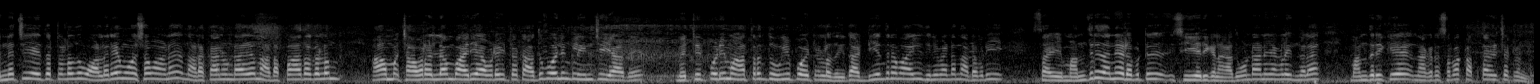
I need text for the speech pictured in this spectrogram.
എൻ എച്ച് ചെയ്തിട്ടുള്ളത് വളരെ മോശമാണ്. നടക്കാനുണ്ടായ നടപ്പാതകളും ആ ചവറെല്ലാം വാരി അവിടെ ഇട്ടിട്ട് അതുപോലും ക്ലീൻ ചെയ്യാതെ മെറ്റിൽ പൊടി മാത്രം തൂങ്ങിപ്പോയിട്ടുള്ളത് ഇത് അടിയന്തരമായി ഇതിനു വേണ്ട നടപടി മന്ത്രി തന്നെ ഇടപെട്ട് സ്വീകരിക്കണം. അതുകൊണ്ടാണ് ഞങ്ങൾ ഇന്നലെ മന്ത്രിക്ക് നഗരസഭ കത്തഴിച്ചിട്ടുണ്ട്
